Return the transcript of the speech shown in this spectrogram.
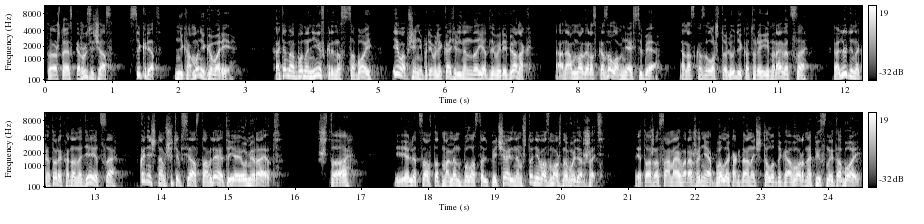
«То, что я скажу сейчас, секрет, никому не говори». Хотя Набуна не искренна с собой и вообще не привлекательный надоедливый ребёнок, она много рассказала мне о себе. Она сказала, что люди, которые ей нравятся, люди, на которых она надеется, в конечном счете все оставляют её и умирают. «Что?» Её лицо в тот момент было столь печальным, что невозможно выдержать. И то же самое выражение было, когда она читала договор, написанный тобой.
